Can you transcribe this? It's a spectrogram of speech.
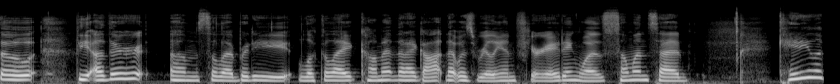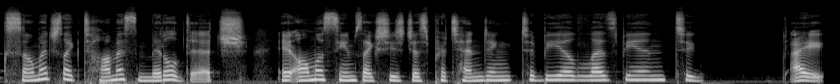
So the other um, celebrity lookalike comment that I got that was really infuriating was someone said, Katie looks so much like Thomas Middleditch. It almost seems like she's just pretending to be a lesbian to I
